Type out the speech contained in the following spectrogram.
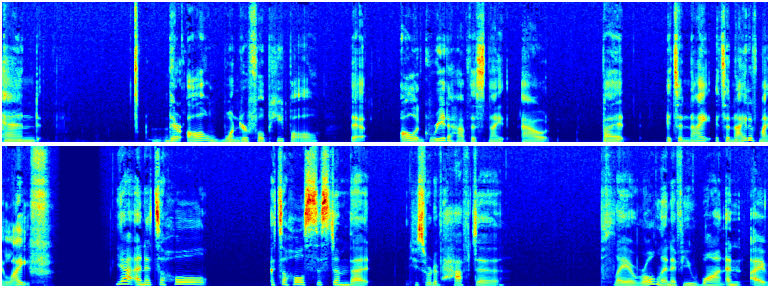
And they're all wonderful people that all agree to have this night out, but it's a night it's a night of my life. Yeah, and it's a whole it's a whole system that you sort of have to play a role in if you want. And I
